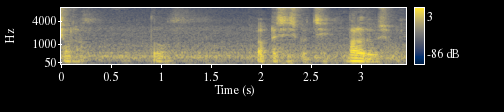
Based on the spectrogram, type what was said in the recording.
চলো, তো ব্লগটা শেষ করছি। ভালো থেকো সবাই।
